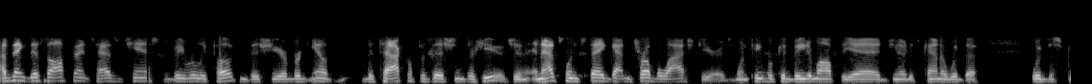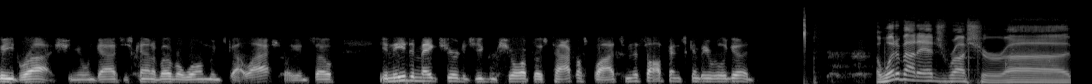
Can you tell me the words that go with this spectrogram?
I think this offense has a chance to be really potent this year, but you know the tackle positions are huge, and, and that's when State got in trouble last year. It's when people could beat them off the edge. You know, just kind of with the with the speed rush. You know, when guys just kind of overwhelming Scott Lashley, and so you need to make sure that you can show up those tackle spots, and this offense can be really good. What about edge rusher? Uh,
